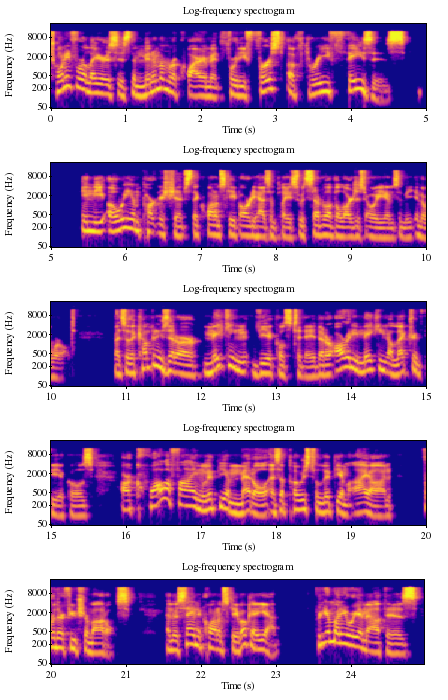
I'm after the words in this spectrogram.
24 layers is the minimum requirement for the first of three phases in the OEM partnerships that QuantumScape already has in place with several of the largest OEMs in the in the world. Right. So the companies that are making vehicles today that are already making electric vehicles are qualifying lithium metal as opposed to lithium ion for their future models. And they're saying to QuantumScape, okay, yeah, put your money where your mouth is,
